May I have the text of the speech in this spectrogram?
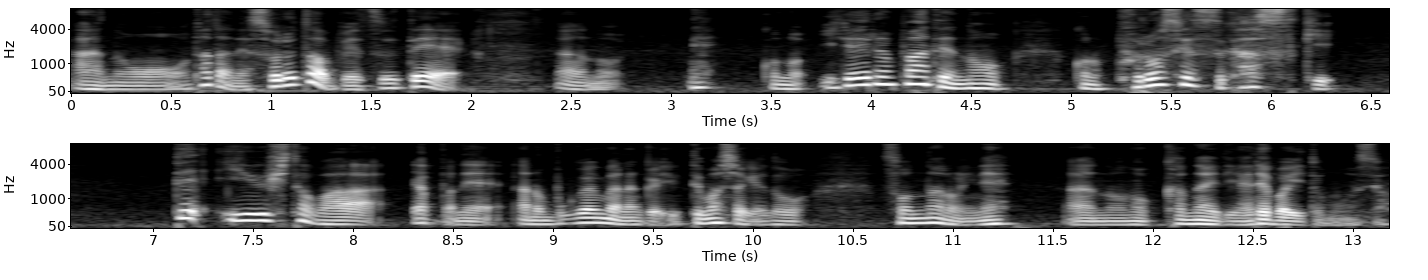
あのただねそれとは別であの、この入れるまでのこのプロセスが好きっていう人はやっぱねあの僕が今なんか言ってましたけどそんなのにねあの乗っかないでやればいいと思うんですよ。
